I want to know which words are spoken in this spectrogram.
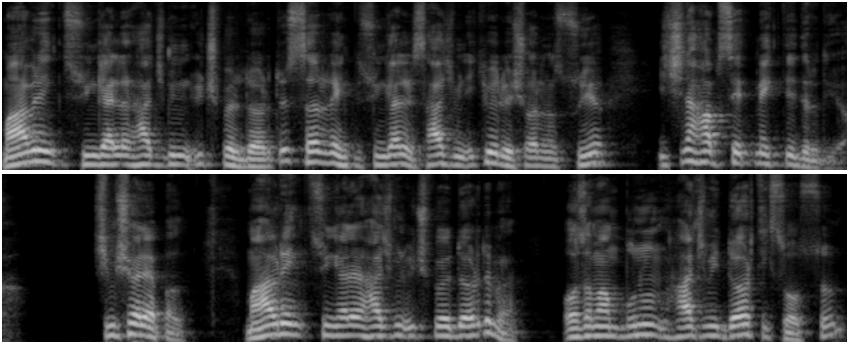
Mavi renkli süngerler hacminin 3 bölü 4'ü, sarı renkli süngerler ise hacminin 2 bölü 5 oranında suyu içine hapsetmektedir diyor. Şimdi şöyle yapalım. Mavi renkli süngerler hacminin 3 bölü 4'ü mü? O zaman bunun hacmi 4x olsun.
